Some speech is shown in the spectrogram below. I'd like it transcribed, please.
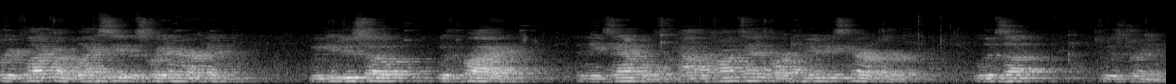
to reflect on the legacy of this great American, we can do so with pride in the examples of how the content of our community's character lives up to his dream.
